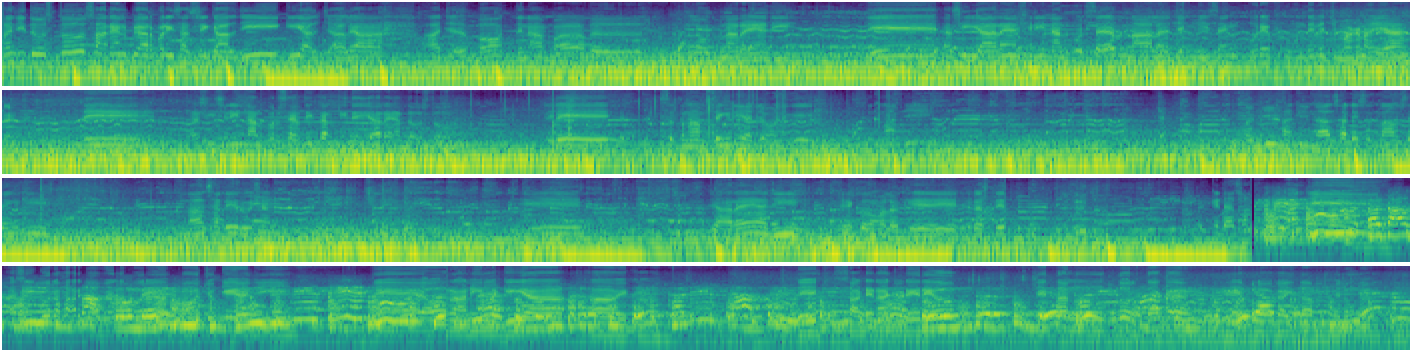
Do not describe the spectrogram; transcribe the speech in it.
ਹਾਂਜੀ ਦੋਸਤੋ, ਸਾਰਿਆਂ ਨੂੰ ਪਿਆਰ ਭਰੀ ਸਤਿ ਸ੍ਰੀ ਅਕਾਲ ਜੀ। ਕੀ ਹਾਲ ਚਾਲ ਆ? ਅੱਜ ਬਹੁਤ ਦਿਨਾਂ ਬਾਅਦ ਵਲੌਗ ਬਣਾ ਰਹੇ ਹਾਂ ਜੀ। ਤੇ ਅਸੀਂ ਆ ਰਹੇ ਹਾਂ ਸ਼੍ਰੀ ਅਨੰਦਪੁਰ ਸਾਹਿਬ, ਨਾਲ ਜਗਮੀਤ ਸਿੰਘ ਪੂਰੇ ਫੋਨ ਦੇ ਵਿੱਚ ਮਗਨ ਹੋਏ ਆ। ਤੇ ਅਸੀਂ ਸ਼੍ਰੀ ਅਨੰਦਪੁਰ ਸਾਹਿਬ ਦੀ ਧਰਤੀ ਤੇ ਜਾ ਰਹੇ ਹਾਂ ਦੋਸਤੋ। ਤੇ ਸਤਨਾਮ ਸਿੰਘ ਜੀ ਅੱਜ ਹੋਣਗੇ। ਸਤਨਾਮ ਜੀ। ਹਾਂਜੀ ਹਾਂਜੀ, ਨਾਲ ਸਾਡੇ ਸਤਨਾਮ ਸਿੰਘ ਜੀ। ਨਾਲ ਸਾਡੇ ਰੋਸ਼ਨ। ਇਹ ਜਾ ਰਹੇ ਆ ਜੀ, ਦੇਖੋ ਮਤਲਬ ਕਿ ਰਸਤੇ। ਕਿੱਡਾ ਸੋਹਣਾ। ਹਾਂਜੀ, ਅਸੀਂ ਗੁਰ ਹਰਗੋਬਿੰਦਪੁਰ ਪਹੁੰਚ ਚੁੱਕੇ ਹਾਂ ਜੀ। ਤੇ ਉਹ ਰਾਣੀ ਲੱਗੀ ਆ ਆ ਵੇਖੋ। ਤੇ ਸਾਡੇ ਨਾਲ ਜੁੜੇ ਰਹੋ। ਤੇ ਤੁਹਾਨੂੰ ਧੁਰ ਤੱਕ ਇਹ ਬਲੌਗ ਅੱਜ ਦਾ ਮਿਲੂਗਾ।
